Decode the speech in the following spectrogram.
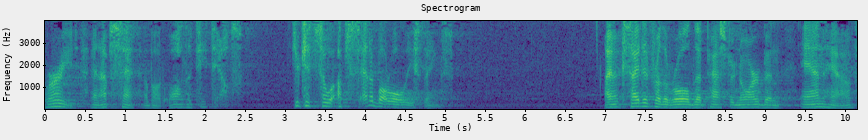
worried and upset about all the details. You get so upset about all these things. I'm excited for the role that Pastor Norb and Ann have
